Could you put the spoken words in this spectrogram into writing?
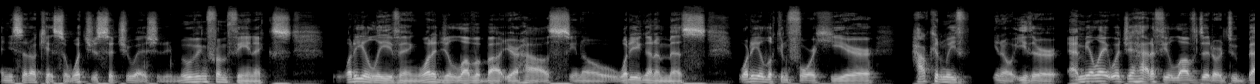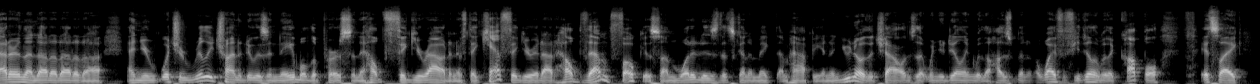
and you said, okay, so what's your situation? You're moving from Phoenix. What are you leaving? What did you love about your house? You know, what are you going to miss? What are you looking for here? How can we you know, either emulate what you had if you loved it or do better than da da da da da. And you're what you're really trying to do is enable the person to help figure out. And if they can't figure it out, help them focus on what it is that's going to make them happy. And, and you know the challenge that when you're dealing with a husband and a wife, if you're dealing with a couple, it's like,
